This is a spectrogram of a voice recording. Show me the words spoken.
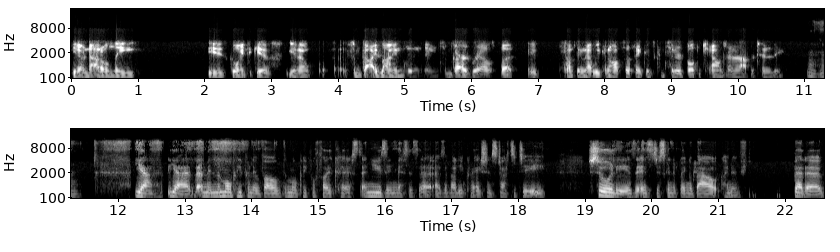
you know, not only is going to give, you know, some guidelines and, and some guardrails, but it's something that we can also think is considered both a challenge and an opportunity. Mm-hmm. Yeah, yeah. I mean, the more people involved, the more people focused, and using this as a as a value creation strategy, surely is is just going to bring about kind of better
